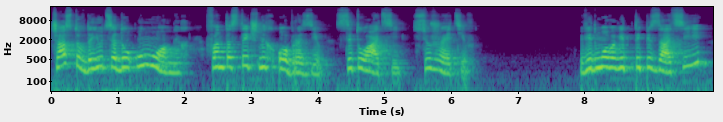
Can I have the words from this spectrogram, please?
часто вдаються до умовних, фантастичних образів, ситуацій, сюжетів. Відмова від типізації,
